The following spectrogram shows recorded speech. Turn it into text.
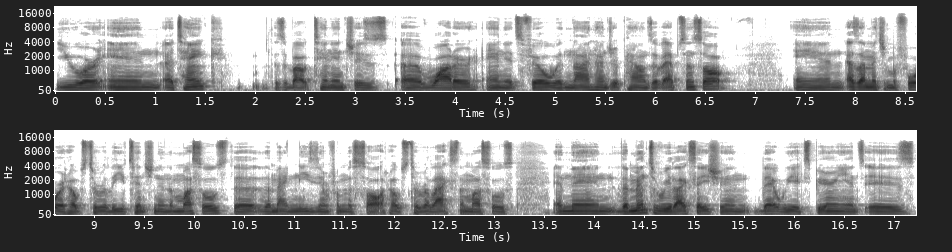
you are in a tank. There's about 10 inches of water and it's filled with 900 pounds of Epsom salt. And as I mentioned before, it helps to relieve tension in the muscles. The, the magnesium from the salt helps to relax the muscles. And then the mental relaxation that we experience is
